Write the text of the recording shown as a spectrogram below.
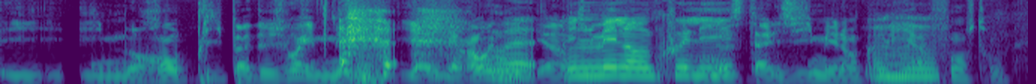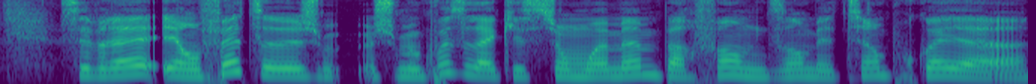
il, il me remplit pas de joie. Il, y, a, il y a vraiment Ouais, une, un mélancolie. Une nostalgie, mélancolie à Mhm. fond, je trouve. C'est vrai. Et en fait, euh, je, je me pose la question moi-même parfois en me disant, bah, tiens, pourquoi il y a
